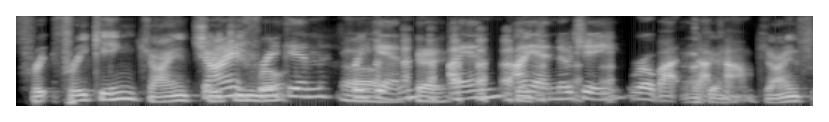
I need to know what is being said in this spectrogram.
fre- freaking giant Giant freaking ro- freaking Ah, freaking okay. I N I N no G Okay. robot.com. Giant.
